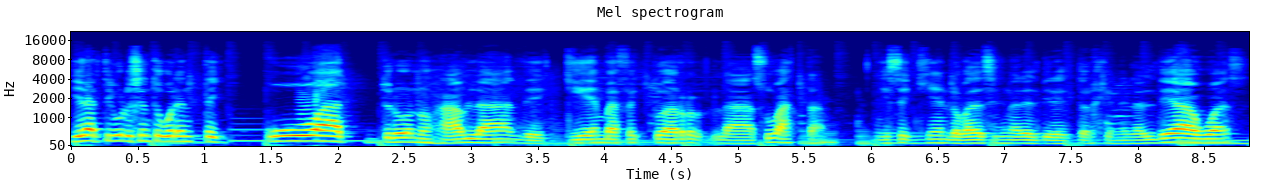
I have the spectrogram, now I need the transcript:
Y el artículo 144 nos habla de quién va a efectuar la subasta. Dice quién lo va a designar el director general de aguas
